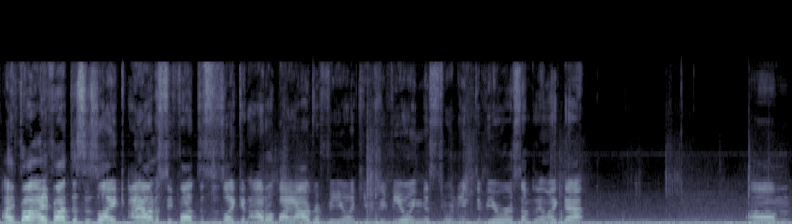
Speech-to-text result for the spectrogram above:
I thought. I thought this is like. I honestly thought this is like an autobiography. Like he was revealing this to an interviewer or something like that. Um.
